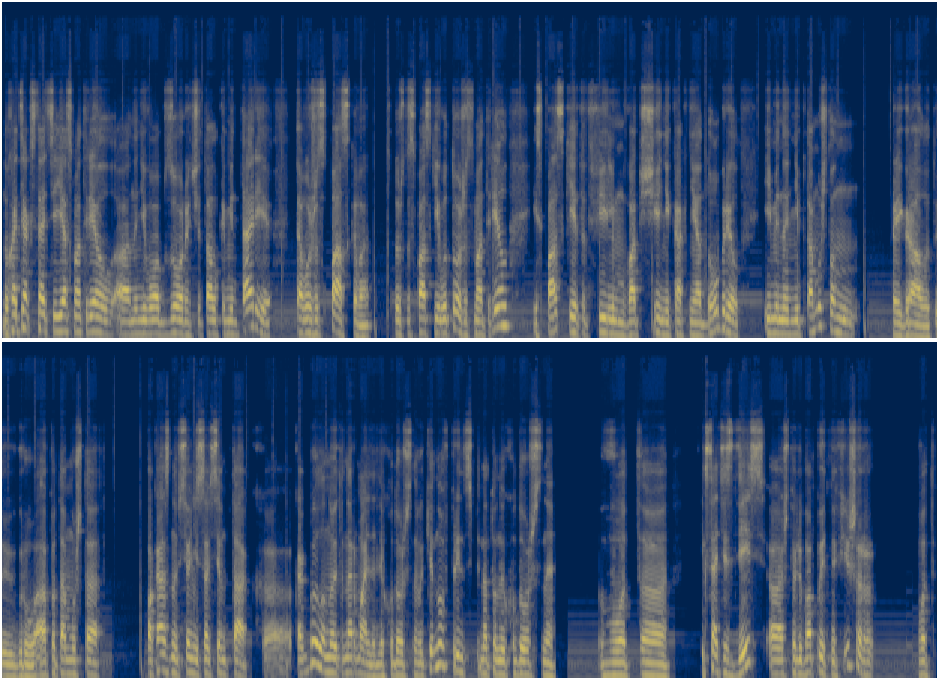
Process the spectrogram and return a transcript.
Но хотя, кстати, я смотрел а, на него обзор и читал комментарии того же Спаскова, потому что Спаски его тоже смотрел, и Спаски этот фильм вообще никак не одобрил, именно не потому, что он проиграл эту игру, а потому что показано все не совсем так, э, как было, но это нормально для художественного кино, в принципе, на то и художественное. Вот. Э. И, кстати, здесь, э, что любопытно, Фишер, вот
